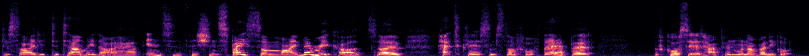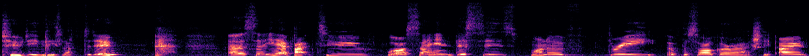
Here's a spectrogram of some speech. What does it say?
decided to tell me that I have insufficient space on my memory card. So had to clear some stuff off there. But of course it had happened when I've only got two DVDs left to do. Uh, so yeah, back to what I was saying. This is one of three of the saga I actually own.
